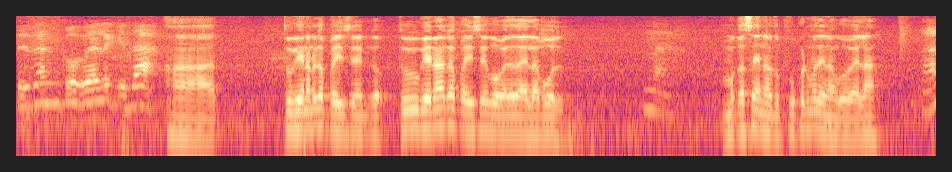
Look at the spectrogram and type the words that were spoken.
ते जाऊन गोव्याला गेला. हां. तू घेणार का पैसे? ग- तू घेणार का पैसे गोव्याला जायला? बोल. नाही. मग कसं आहे ना तू फुकटमध्ये ना गोव्याला? हा?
